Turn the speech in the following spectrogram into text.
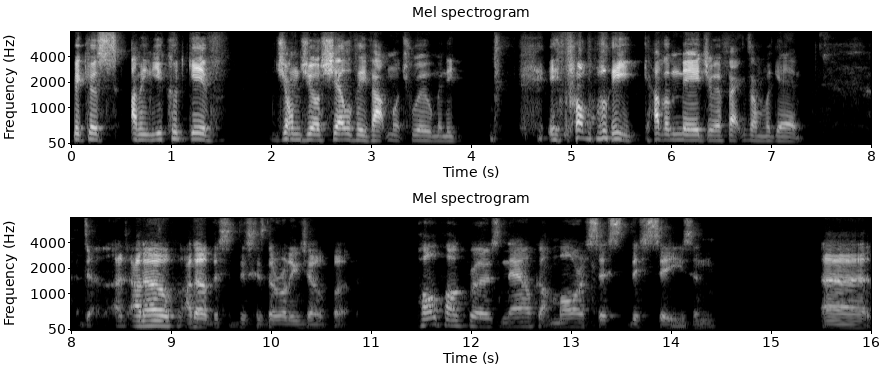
because I mean, you could give Jonjo Shelvey that much room, and he he'd probably have a major effect on the game. I know, I know. This this is the running joke, but Paul Pogba's now got more assists this season uh,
